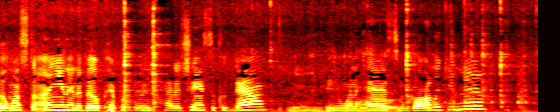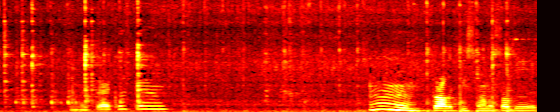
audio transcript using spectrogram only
So once the onion and the bell pepper and had a chance to cook down, Yeah, then you want to add some garlic in there. Let that cook down. Mmm, garlic be smelling so good.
